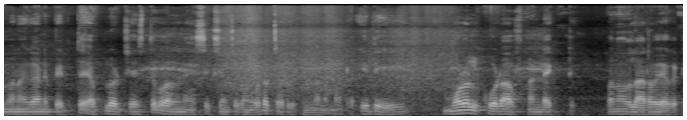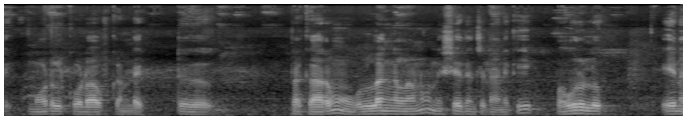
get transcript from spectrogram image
మనం కానీ పెడితే అప్లోడ్ చేస్తే వాళ్ళని శిక్షించడం కూడా జరుగుతుందన్నమాట. ఇది మోడల్ కోడ్ ఆఫ్ కండక్ట్ పంతొమ్మిది వందల అరవై ఒకటి మోడల్ కోడ్ ఆఫ్ కండక్ట్ ప్రకారం ఉల్లంఘనలను నిషేధించడానికి పౌరులు అయిన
